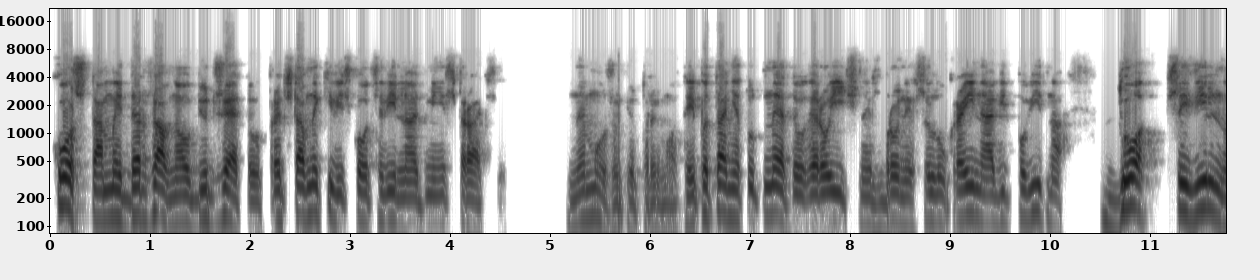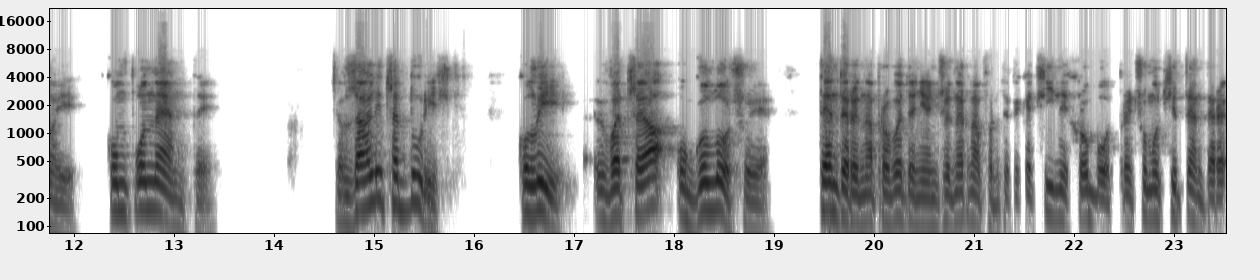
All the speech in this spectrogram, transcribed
коштами державного бюджету представники військово-цивільної адміністрації, не можуть утримувати. І питання тут не до героїчних збройних сил України, а відповідно до цивільної компоненти. Взагалі це дурість, коли ВЦА оголошує тендери на проведення інженерно-фортифікаційних робот. Причому ці тендери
